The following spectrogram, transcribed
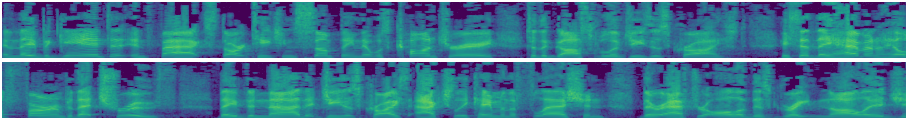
and they began to, in fact, start teaching something that was contrary to the gospel of Jesus Christ. He said they haven't held firm to that truth. They've denied that Jesus Christ actually came in the flesh and they're after all of this great knowledge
